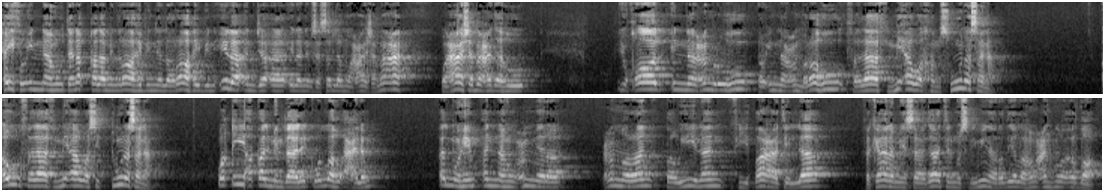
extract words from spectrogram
حيث إنه تنقل من راهب إلى راهب إلى أن جاء إلى النبي صلى الله عليه وسلم وعاش معه وعاش بعده. يقال إن عمره أو إن عمره ثلاثمائة وخمسون سنة أو ثلاثمائة وستون سنة. وقيل أقل من ذلك والله أعلم. المهم أنه عمر عمرا طويلا في طاعة الله فكان من سادات المسلمين رضي الله عنه وأرضاه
